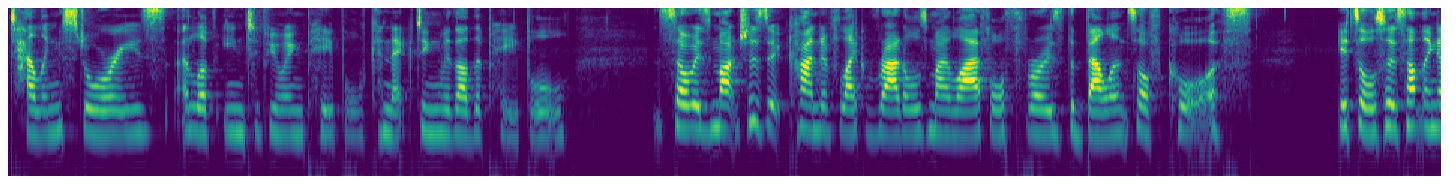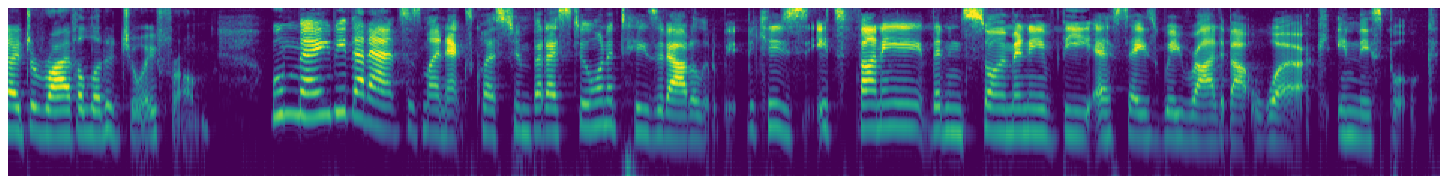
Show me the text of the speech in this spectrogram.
telling stories. I love interviewing people, connecting with other people. So as much as it kind of like rattles my life or throws the balance off course, it's also something I derive a lot of joy from. Well, maybe that answers my next question, but I still want to tease it out a little bit because it's funny that in so many of the essays we write about work in this book,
